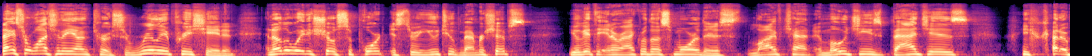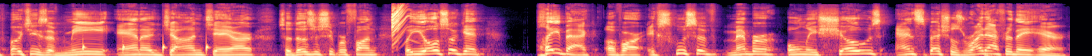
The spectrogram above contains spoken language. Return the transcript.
Thanks for watching The Young Turks. Really appreciate it. Another way to show support is through YouTube memberships. You'll get to interact with us more. There's live chat emojis, badges. You've got emojis of me, Ana, John, JR. So those are super fun. But you also get playback of our exclusive member only shows and specials right after they air.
